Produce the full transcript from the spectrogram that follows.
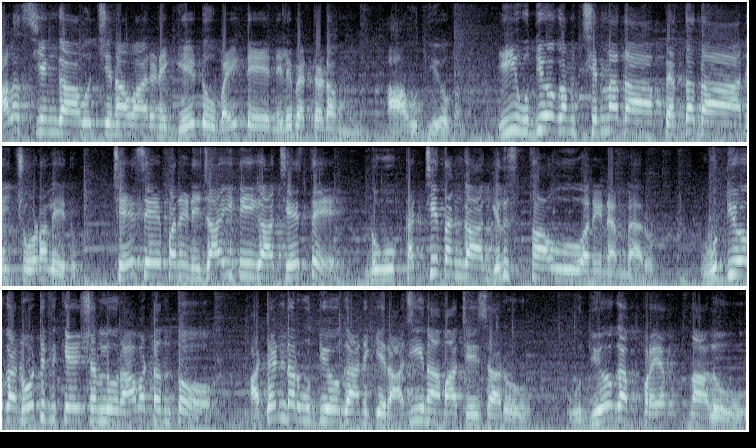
ఆలస్యంగా వచ్చిన వారిని గేటు బయటే నిలబెట్టడం ఆ ఉద్యోగం. ఈ ఉద్యోగం చిన్నదా పెద్దదా అని చూడలేదు. చేసే పని నిజాయితీగా చేస్తే నువ్వు ఖచ్చితంగా గెలుస్తావు అని నమ్మారు. ఉద్యోగ నోటిఫికేషన్లు రావటంతో అటెండర్ ఉద్యోగానికి రాజీనామా చేశారు ఉద్యోగ ప్రయత్నాలు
